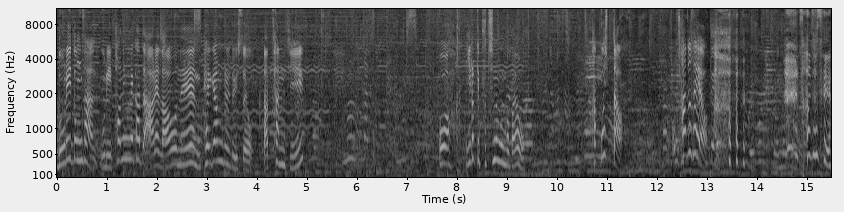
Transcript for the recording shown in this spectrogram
놀이동산 우리 터닝메 카드 아래 나오는 배경들도 있어요. 나찬지. 와 이렇게 붙이는 건가 봐요. 갖고 싶다. 사주세요. 사주세요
